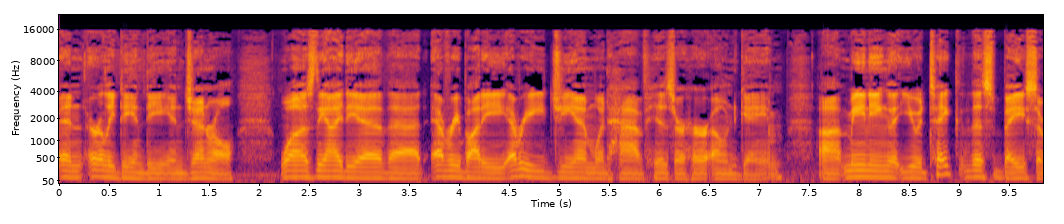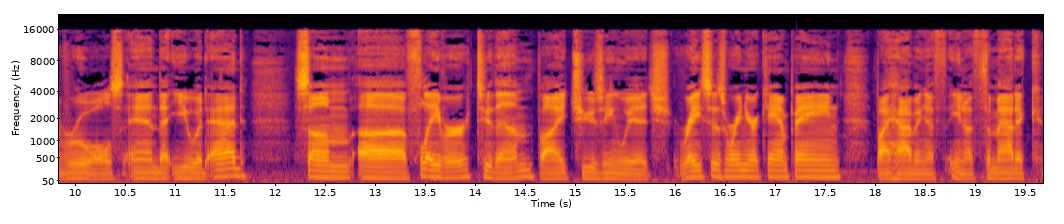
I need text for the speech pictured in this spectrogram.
in early D&D in general was the idea that everybody every GM would have his or her own game. Uh, meaning that you would take this base of rules and that you would add some uh, flavor to them by choosing which races were in your campaign, by having a you know thematic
